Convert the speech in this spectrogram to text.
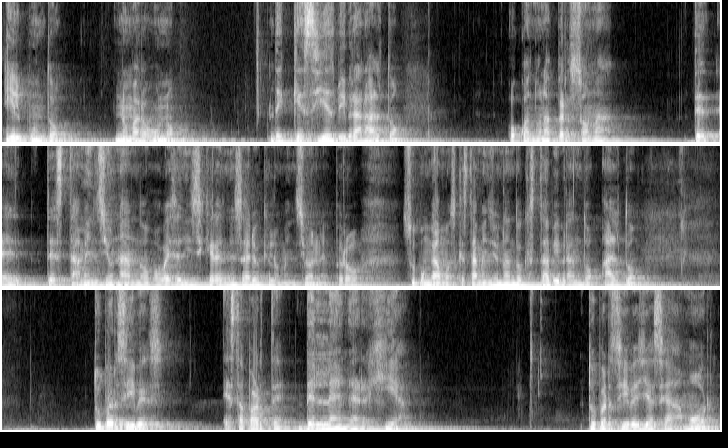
Y el punto número uno de qué sí es vibrar alto o cuando una persona eh, te, está mencionando, o a veces ni siquiera es necesario que lo mencione, pero supongamos que está mencionando que está vibrando alto, tú percibes esta parte de la energía. Tú percibes ya sea amor,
